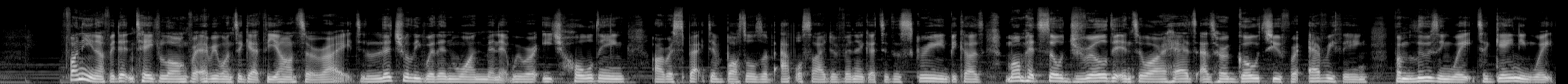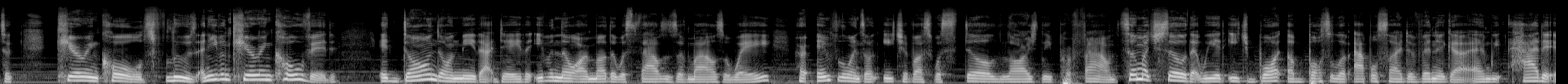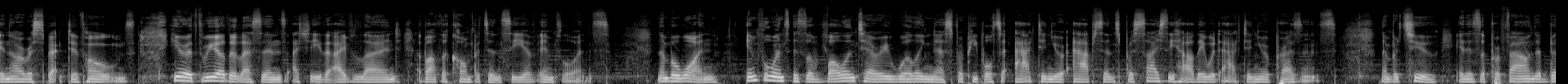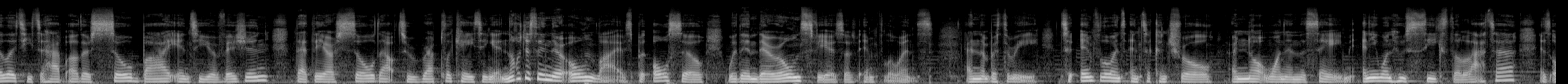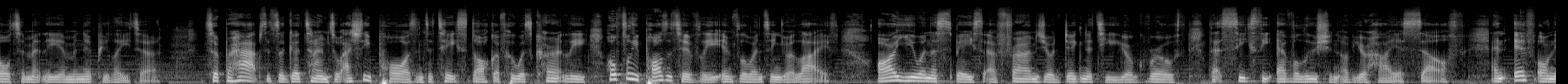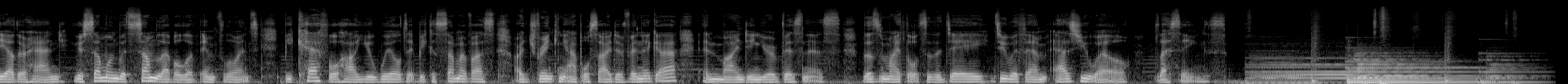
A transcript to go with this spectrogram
Funny enough, it didn't take long for everyone to get the answer right. Literally within one minute, we were each holding our respective bottles of apple cider vinegar to the screen because mom had so drilled it into our heads as her go to for everything from losing weight to gaining weight to curing colds, flus, and even curing COVID. It dawned on me that day that even though our mother was thousands of miles away, her influence on each of us was still largely profound. So much so that we had each bought a bottle of apple cider vinegar and we had it in our respective homes. Here are three other lessons actually that I've learned about the competency of influence. Number one, influence is a voluntary willingness for people to act in your absence precisely how they would act in your presence. Number two, it is a profound ability to have others so buy into your vision that they are sold out to replicating it, not just in their own lives, but also within their own spheres of influence. And number three, to influence and to control are not one and the same. Anyone who seeks the latter is ultimately a manipulator. So perhaps it's a good time to actually pause and to take stock of who is currently, hopefully positively, influencing your life. Are you in a space that affirms your dignity, your growth, that seeks the evolution of your highest self? And if, on the other hand, you're someone with some level of influence, be careful how you wield it because some of us are drinking apple cider vinegar and minding your business. Those are my thoughts of the day. Do with them as you will. Blessings.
